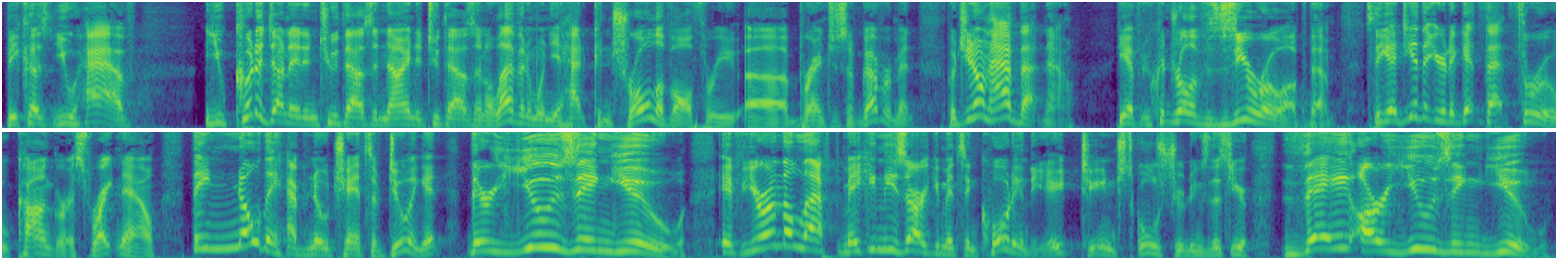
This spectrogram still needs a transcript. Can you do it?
because you have you could have done it in 2009 to 2011 when you had control of all three uh, branches of government, but you don't have that now. You have control of zero of them. So the idea that you're going to get that through Congress right now, they know they have no chance of doing it. They're using you. If you're on the left making these arguments and quoting the 18 school shootings this year, they are using you.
